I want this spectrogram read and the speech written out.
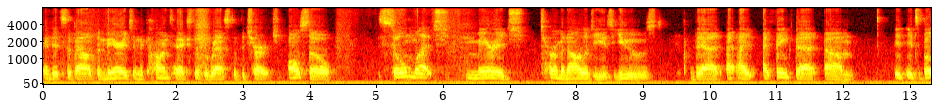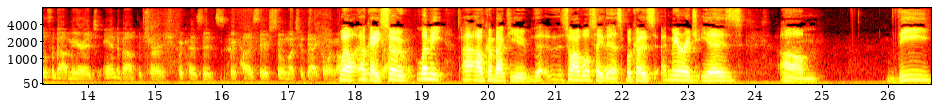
and it's about the marriage in the context of the rest of the church. Also, so much marriage terminology is used that I, I, I think that um, it, it's both about marriage and about the church because it's because there's so much of that going on. Well, okay, so let me, I'll come back to you. So I will say this because marriage is um, the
